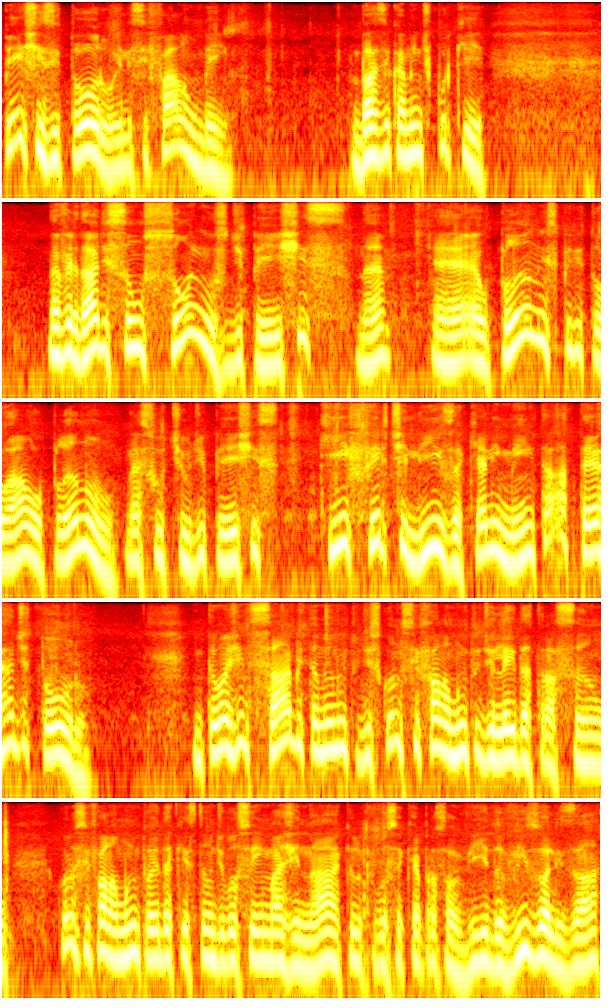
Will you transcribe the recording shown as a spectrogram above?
peixes e touro eles se falam bem. Basicamente porque na verdade são sonhos de peixes, né? É, é o plano espiritual, o plano né, sutil de peixes que fertiliza, que alimenta a terra de touro. Então a gente sabe também muito disso. Quando se fala muito de lei da atração, quando se fala muito aí da questão de você imaginar aquilo que você quer para sua vida, visualizar,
